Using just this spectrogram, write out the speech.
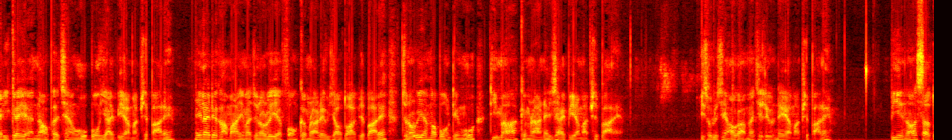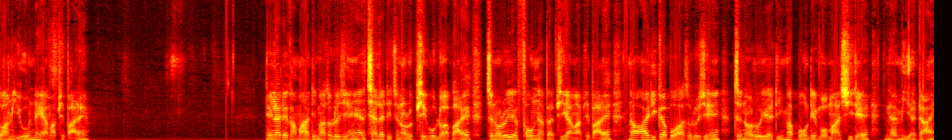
ID card ရဲ့အနောက်ဘက်ခြံကိုပုံရိုက်ပေးရမှာဖြစ်ပါတယ်နှိပ်လိုက်တဲ့အခါမှာဒီမှာကျွန်တော်တို့ရဲ့ဖုန်းကင်မရာတွေကိုရောက်သွားဖြစ်ပါတယ်ကျွန်တော်တို့ရဲ့မှတ်ပုံတင်ကိုဒီမှာကင်မရာနဲ့ရိုက်ပေးရမှာဖြစ်ပါတယ်ဒီဆိုလို့ရှိရင်အောက်ကအမှန်ကြီးလေးကိုနှိပ်ရမှာဖြစ်ပါတယ်ပြီးရင်တော့ဆက်သွားမီကိုနှိပ်ရမှာဖြစ်ပါတယ် နှိပ်လိုက်တဲ့အခါမှာဒီမှာဆိုလို့ရှိရင်အချက်လက်တွေကျွန်တော်တို့ဖြည့်ဖို့လိုအပ်ပါတယ်ကျွန်တော်တို့ရဲ့ဖုန်းနံပါတ်ဖြည့်ရမှာဖြစ်ပါတယ်နောက် ID ကတ်ပေါ်ဟာဆိုလို့ရှိရင်ကျွန်တော်တို့ရဲ့ဒီမှတ်ပုံတင်ပေါ်မှာရှိတဲ့နာမည်အတိုင်း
